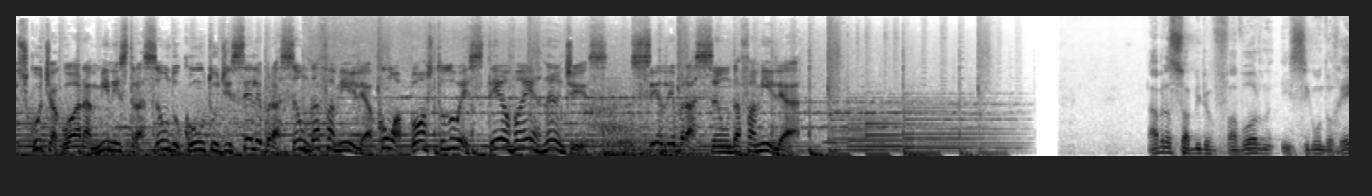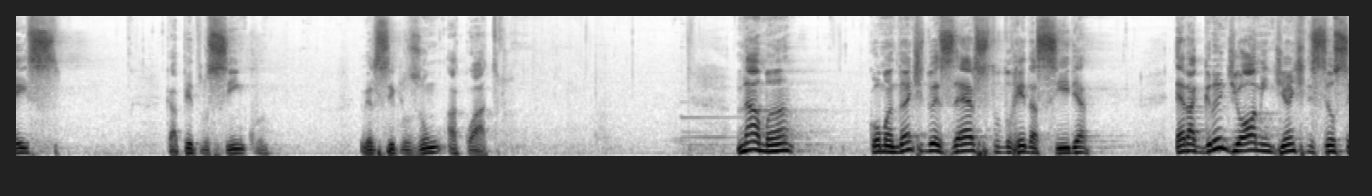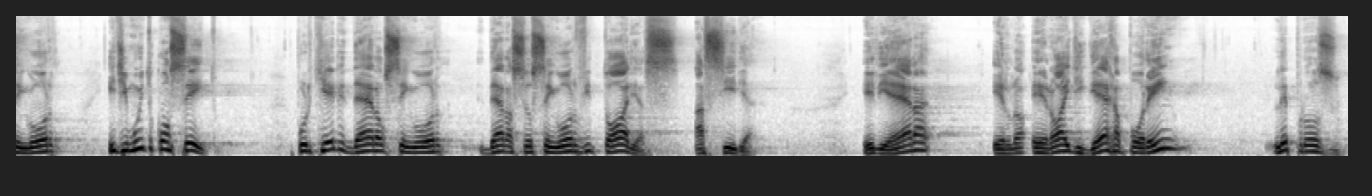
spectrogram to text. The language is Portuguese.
Escute agora a ministração do culto de celebração da família com o apóstolo Estevam Hernandes. Celebração da família. Abra sua Bíblia, por favor, em 2 Reis, capítulo 5, versículos 1 a 4. Naamã, comandante do exército do rei da Síria, era grande homem diante de seu senhor e de muito conceito, porque ele dera ao Senhor, dera ao seu senhor vitórias à Síria. Ele era herói de guerra, porém leproso.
